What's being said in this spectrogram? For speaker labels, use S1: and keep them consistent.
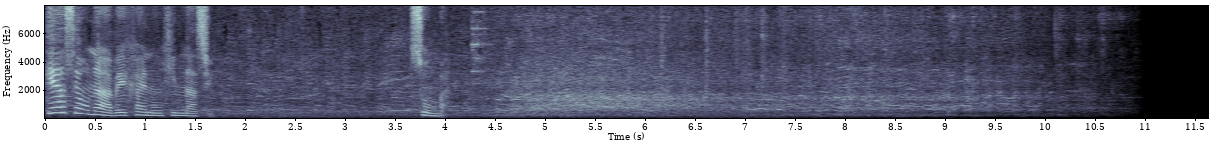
S1: ¿Qué hace una abeja en un gimnasio? Zumba.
